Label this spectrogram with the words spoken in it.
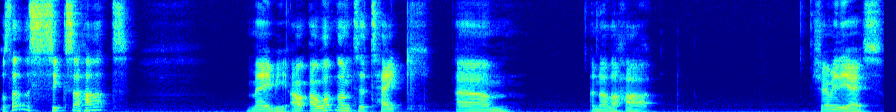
Was that the six of hearts? Maybe. I, I want them to take um, another heart. Show me the ace.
